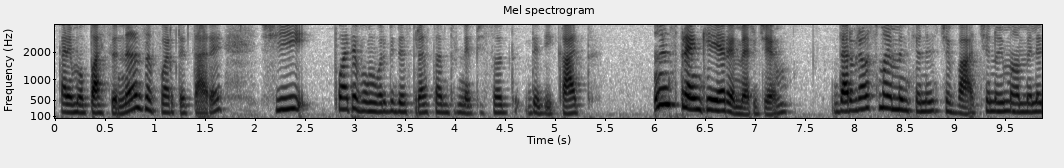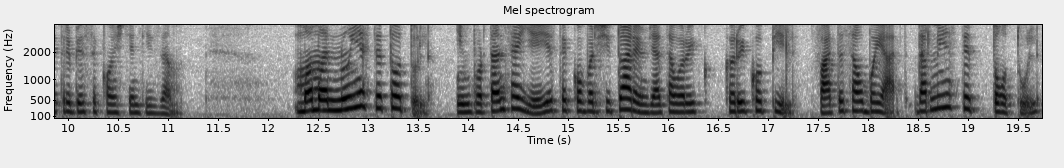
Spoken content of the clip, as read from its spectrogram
care mă pasionează foarte tare și poate vom vorbi despre asta într-un episod dedicat. Înspre încheiere mergem, dar vreau să mai menționez ceva ce noi mamele trebuie să conștientizăm. Mama nu este totul. Importanța ei este covârșitoare în viața oricărui copil, fată sau băiat, dar nu este totul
